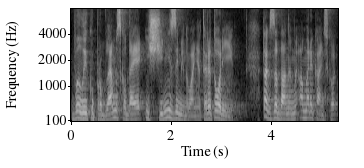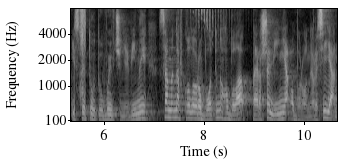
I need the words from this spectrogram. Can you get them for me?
велику проблему складає і щільність замінування території. Так, за даними Американського інституту вивчення війни, саме навколо Роботиного була перша лінія оборони росіян.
